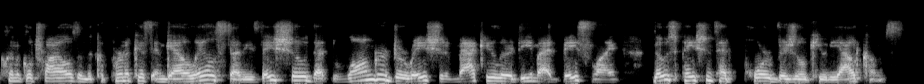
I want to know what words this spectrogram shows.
clinical trials and the Copernicus and Galileo studies, they showed that longer duration of macular edema at baseline, those patients had poor visual acuity outcomes.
